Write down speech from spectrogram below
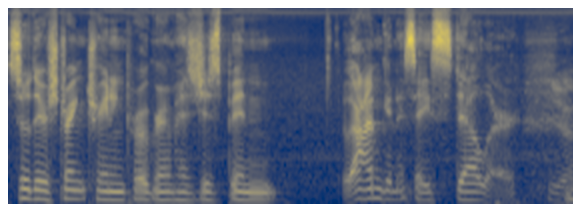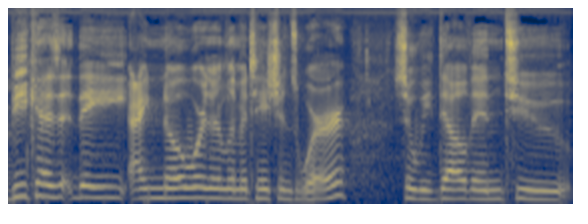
So their strength training program has just been, I'm gonna say, stellar Yeah. because they I know where their limitations were. So we delve into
